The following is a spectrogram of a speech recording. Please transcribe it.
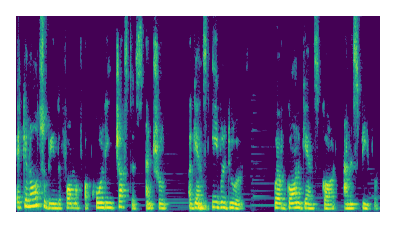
It can also be in the form of upholding justice and truth against hmm. evildoers who have gone against God and His people.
